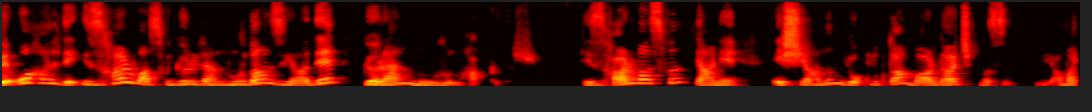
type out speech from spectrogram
Ve o halde izhar vasfı görülen nurdan ziyade gören nurun hakkıdır. İzhar vasfı yani eşyanın yokluktan varlığa çıkması ama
